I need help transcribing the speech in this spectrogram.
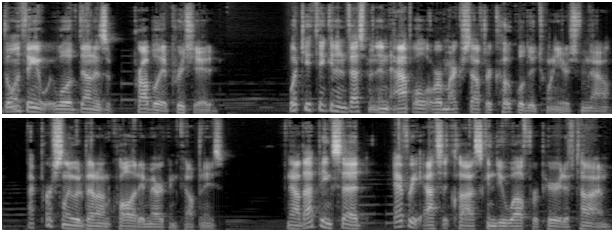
The only thing it will have done is probably appreciated. What do you think an investment in Apple or Microsoft or Coke will do 20 years from now? I personally would bet on quality American companies. Now, that being said, every asset class can do well for a period of time.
